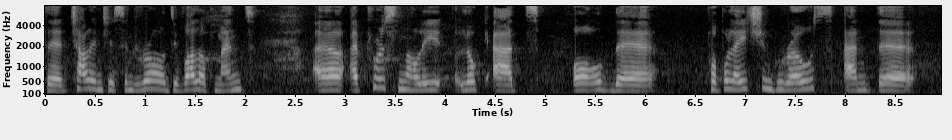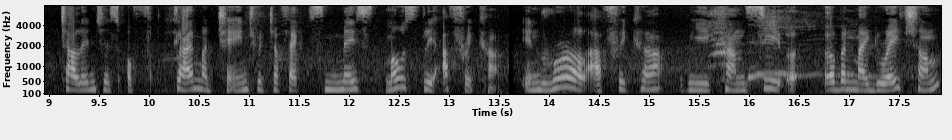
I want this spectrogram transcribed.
the challenges in rural development, uh, I personally look at all the population growth and the challenges of climate change, which affects mostly Africa. In rural Africa, we can see uh, urban migration,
